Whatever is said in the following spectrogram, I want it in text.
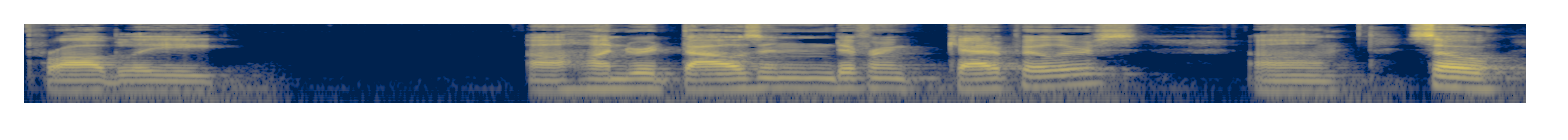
probably a hundred thousand different caterpillars. Um, so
